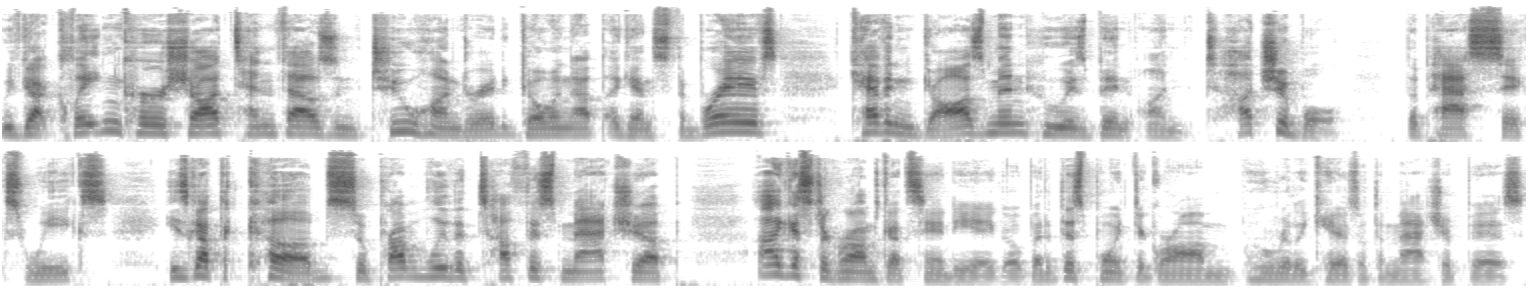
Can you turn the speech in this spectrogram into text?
We've got Clayton Kershaw, 10,200, going up against the Braves. Kevin Gausman, who has been untouchable the past six weeks. He's got the Cubs, so probably the toughest matchup. I guess DeGrom's got San Diego, but at this point, DeGrom, who really cares what the matchup is?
